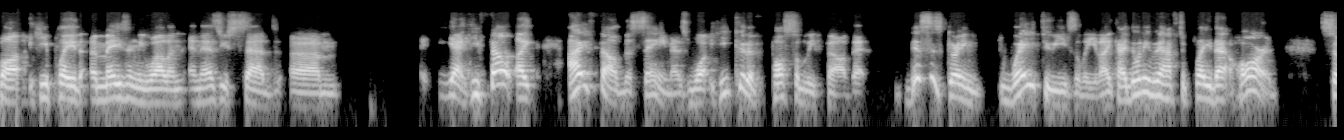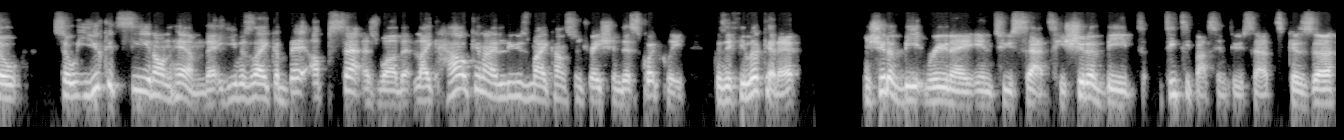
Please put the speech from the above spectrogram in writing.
but he played amazingly well. And, and as you said, um, yeah, he felt like I felt the same as what he could have possibly felt that this is going way too easily. Like I don't even have to play that hard. So so you could see it on him that he was like a bit upset as well. That like, how can I lose my concentration this quickly? Because if you look at it, he should have beat Rune in two sets. He should have beat Tsitsipas in two sets because uh,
